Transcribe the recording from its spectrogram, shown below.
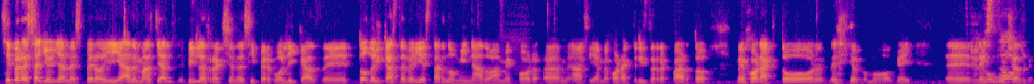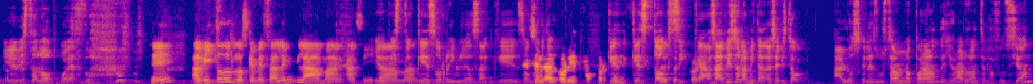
sí, pero esa yo ya la espero y además ya vi las reacciones hiperbólicas de todo el cast debería estar nominado a mejor, así, a mejor actriz de reparto, mejor actor, yo como, ok, eh, tengo muchas ganas. Yo he visto lo opuesto. ¿Sí? A mí todos los que me salen la aman, así, yo he visto que es horrible, o sea, que es... Es el algoritmo, porque... Que, es tóxica, o sea, he visto la mitad, o sea, he visto a los que les gustaron no pararon de llorar durante la función.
